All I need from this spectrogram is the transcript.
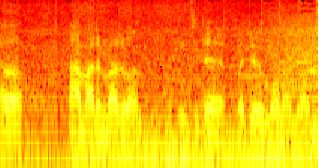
I'm Adam Radwan and today we're doing one-on-ones.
